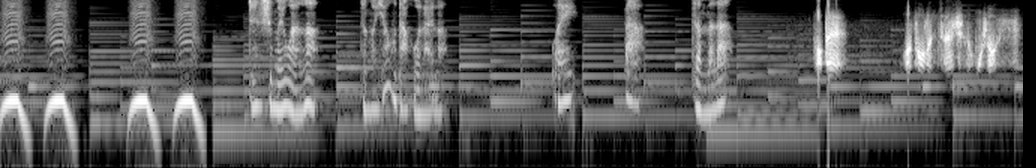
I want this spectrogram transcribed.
嗯嗯真是没完了，怎么又打过来了？喂，爸，怎么了？宝贝，我做了你最爱吃的红烧鱼，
